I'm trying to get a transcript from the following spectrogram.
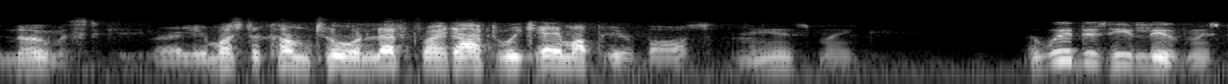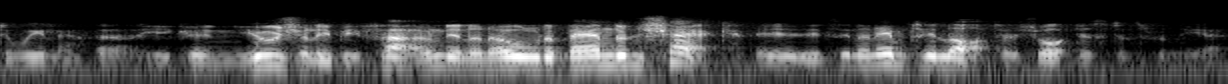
No, Mr. Keen. Well, he must have come to and left right after we came up here, boss. Yes, Mike. Now, where does he live, Mr. Wheeler? Uh, he can usually be found in an old abandoned shack. It's in an empty lot a short distance from here.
